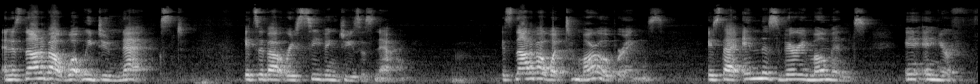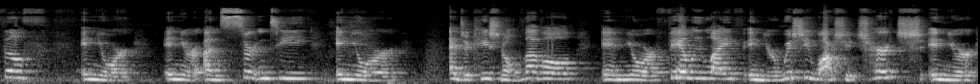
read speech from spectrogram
And it's not about what we do next. It's about receiving Jesus now. Hmm. It's not about what tomorrow brings. It's that in this very moment, in, in your filth, in your in your uncertainty, in your educational level, in your family life, in your wishy-washy church, in your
